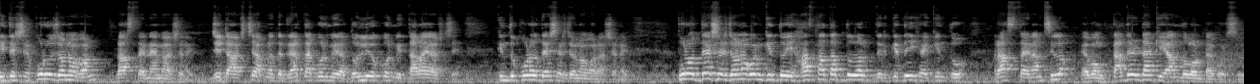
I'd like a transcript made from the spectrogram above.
এই দেশের পুরো জনগণ রাস্তায় নেমে আসে নাই। যেটা আসছে আপনাদের নেতা কর্মীরা দলীয় কর্মী তারাই আসছে, কিন্তু পুরো দেশের জনগণ আসে নাই। পুরো দেশের জনগণ কিন্তু এই হাসনাত আবদুল্লাহদেরকে দেখে কিন্তু রাস্তায় নামছিল এবং তাদের ডাকে আন্দোলনটা করছিল।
